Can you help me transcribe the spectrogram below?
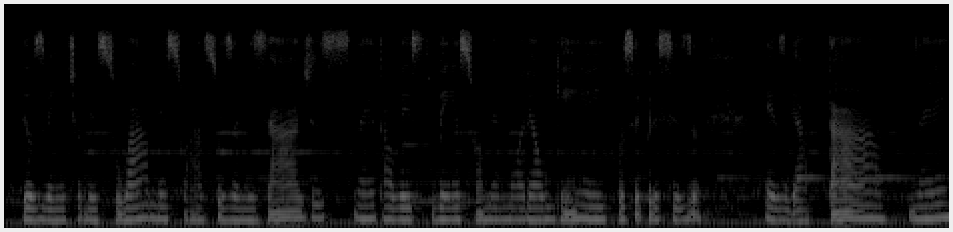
Que Deus venha te abençoar, abençoar suas amizades, né? Talvez venha à sua memória alguém aí que você precisa resgatar, né?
